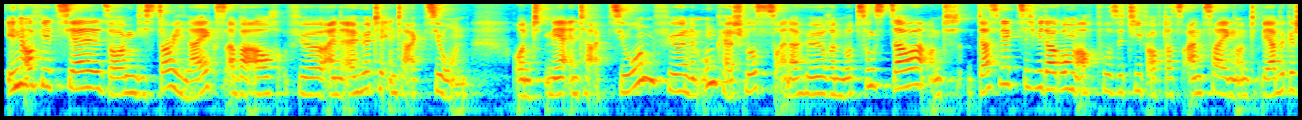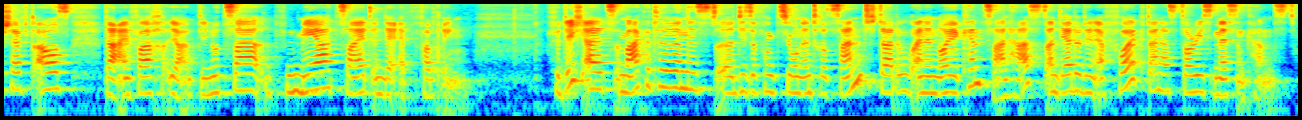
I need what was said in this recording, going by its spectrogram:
Inoffiziell sorgen die Story-Likes aber auch für eine erhöhte Interaktion. Und mehr Interaktionen führen im Umkehrschluss zu einer höheren Nutzungsdauer und das wirkt sich wiederum auch positiv auf das Anzeigen- und Werbegeschäft aus, da einfach ja, die Nutzer mehr Zeit in der App verbringen. Für dich als Marketerin ist äh, diese Funktion interessant, da du eine neue Kennzahl hast, an der du den Erfolg deiner Stories messen kannst.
